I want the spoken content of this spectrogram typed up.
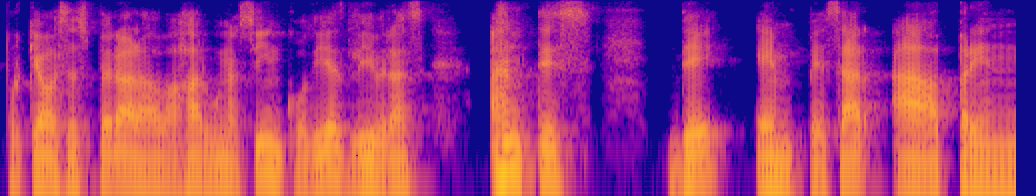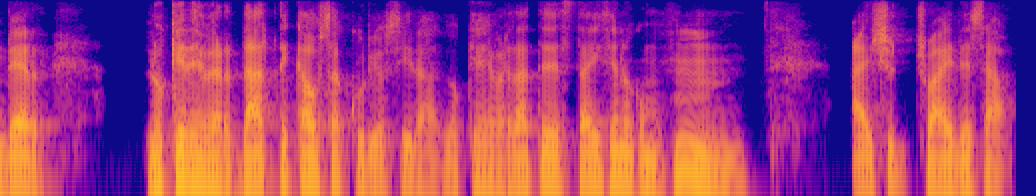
¿Por qué vas a esperar a bajar unas 5 o 10 libras antes de empezar a aprender lo que de verdad te causa curiosidad, lo que de verdad te está diciendo como, hmm, I should try this out.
